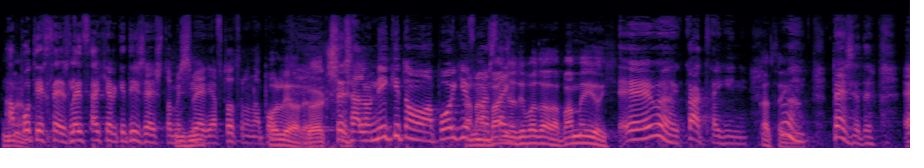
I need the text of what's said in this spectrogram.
ναι. από ό,τι εχθές. Δηλαδή θα έχει αρκετή ζέστη το μεσημέρι, αυτό θέλω να πω. Πολύ ωραία. Στη Θεσσαλονίκη το απόγευμα. Αν στα... τίποτα θα πάμε ή όχι; Ε, ε, κάτι θα γίνει. Κάτι θα γίνει. Ε, παίζεται. Ε,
